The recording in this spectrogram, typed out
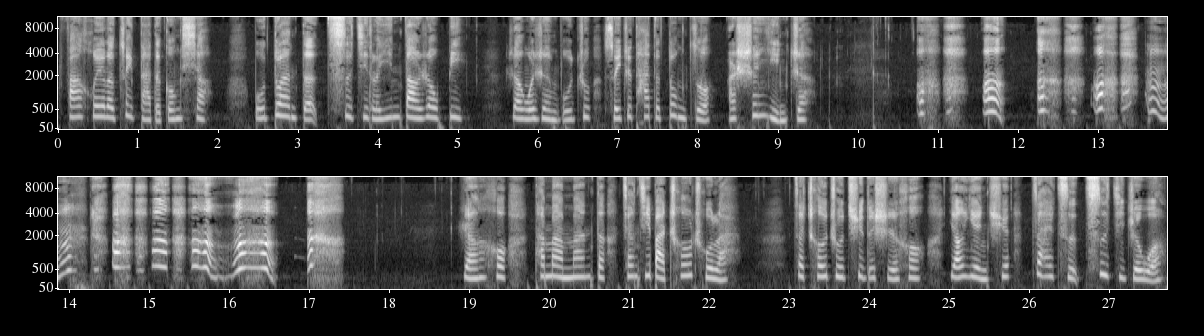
发挥了最大的功效。不断的刺激了阴道肉壁，让我忍不住随着他的动作而呻吟着。啊啊啊啊嗯啊啊啊啊啊！然后他慢慢的将鸡巴抽出来，在抽出去的时候，养眼圈再次刺激着我。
